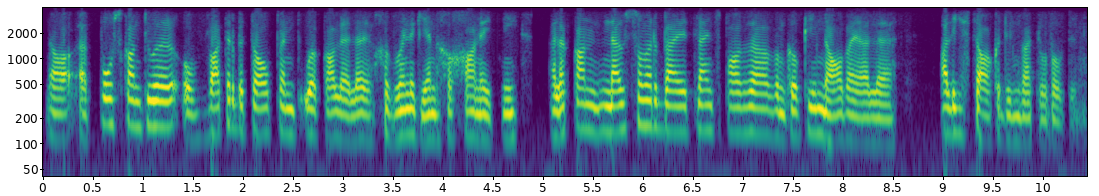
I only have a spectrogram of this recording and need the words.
na 'n poskantoor of watter betaalpunt ook al hulle gewoonlik heen gegaan het nie. Hulle kan nou sommer by 'n klein spaarza winkeltjie naby hulle al die sake doen wat hulle wil doen.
